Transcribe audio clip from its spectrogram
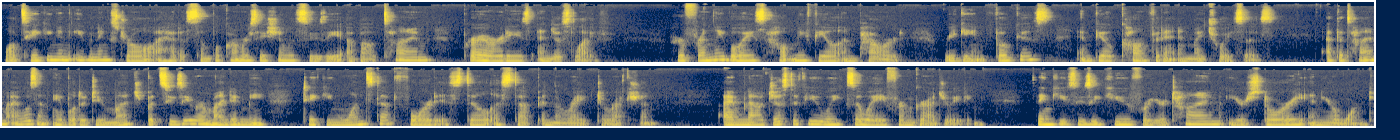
While taking an evening stroll, I had a simple conversation with Susie about time, priorities, and just life. Her friendly voice helped me feel empowered, regain focus, and feel confident in my choices. At the time, I wasn't able to do much, but Susie reminded me taking one step forward is still a step in the right direction. I am now just a few weeks away from graduating. Thank you, Susie Q, for your time, your story, and your warmth.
